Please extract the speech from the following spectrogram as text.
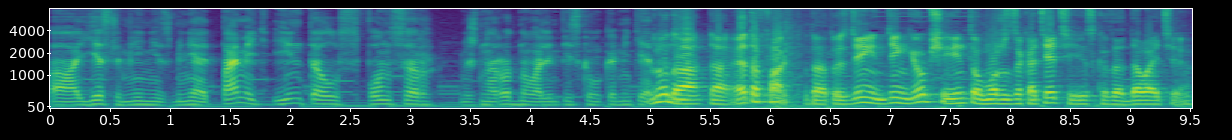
э, если мне не изменяет память, Intel спонсор Международного Олимпийского комитета. Ну да, да, это факт, да. То есть деньги, деньги общие, Intel может захотеть и сказать, давайте,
